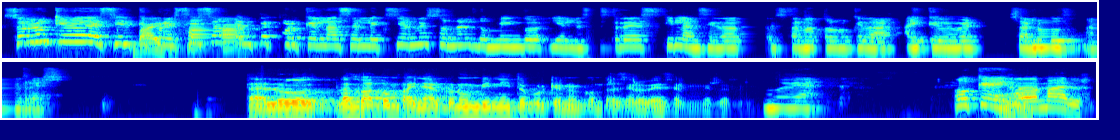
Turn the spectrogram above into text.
Solo quiero decir que By precisamente porque las elecciones son el domingo y el estrés y la ansiedad están a todo lo que dar, hay que beber. Salud, Andrés. Salud. Las voy a acompañar con un vinito porque no encontré cerveza en mi refri. Muy bien. Ok, Nada mal.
